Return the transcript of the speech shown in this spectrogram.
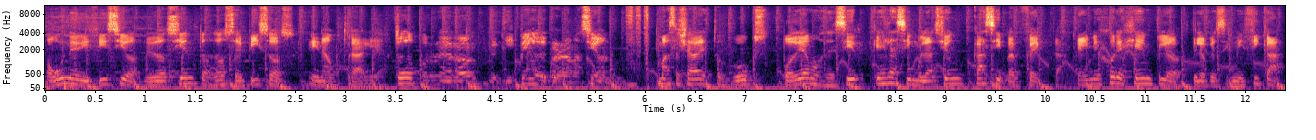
o un edificio de 212 pisos en Australia. Todo por un error de tipeo de programación. Más allá de estos bugs, podríamos decir que es la simulación casi perfecta, el mejor ejemplo de lo que significa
